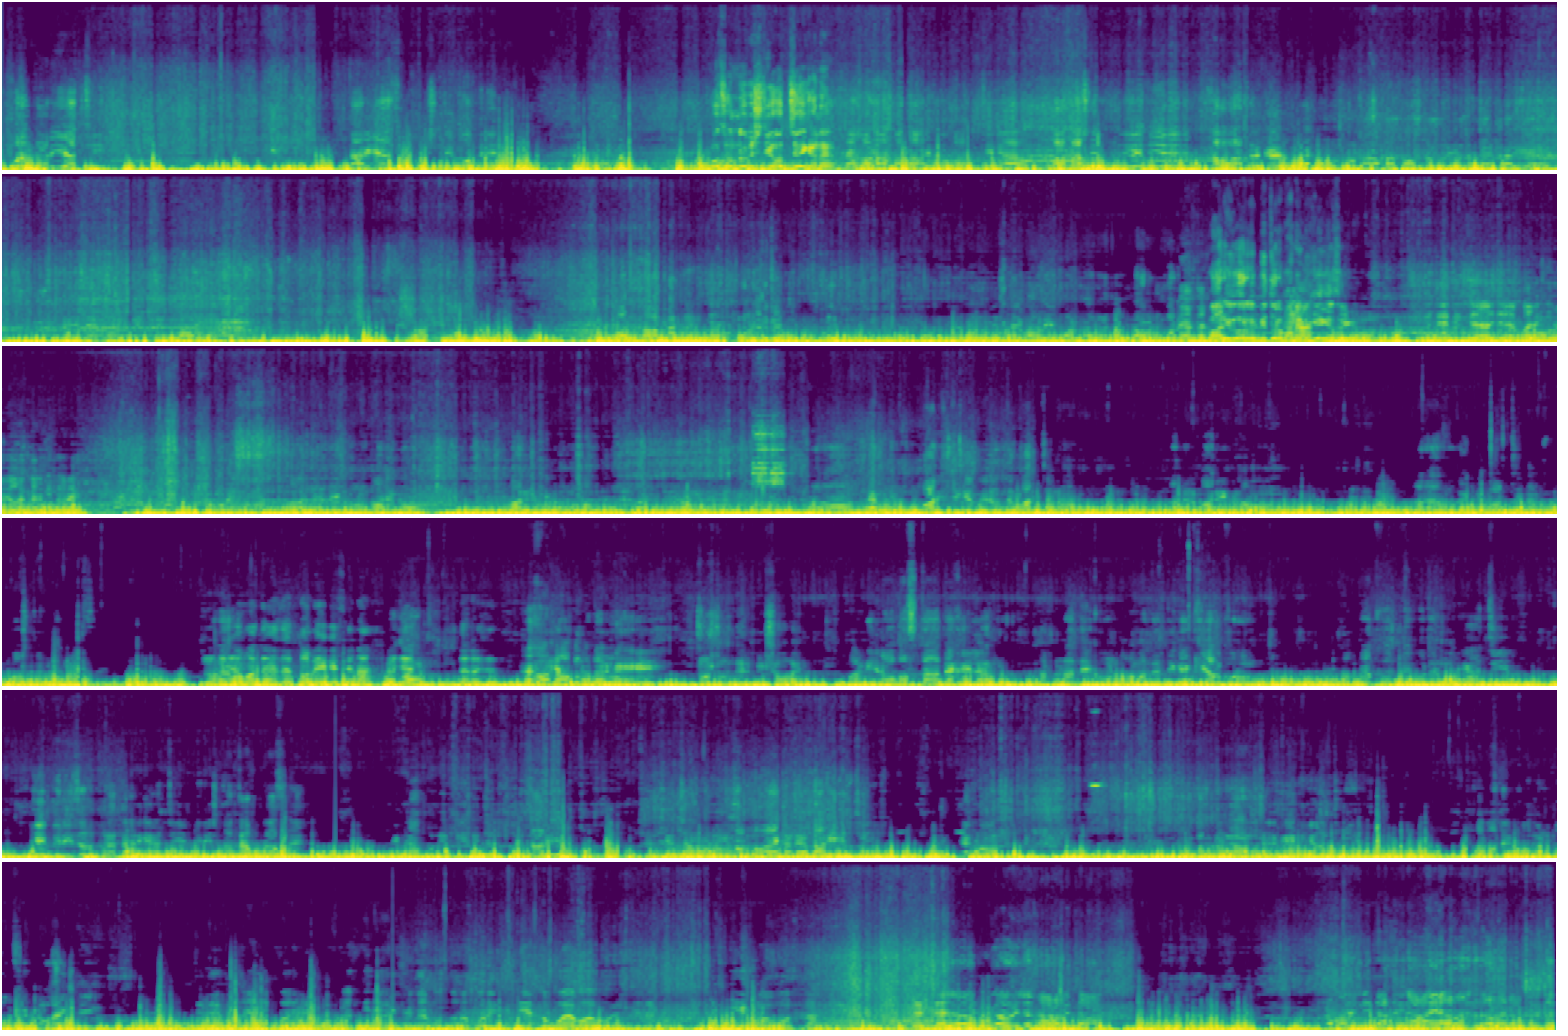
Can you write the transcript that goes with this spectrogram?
উপরে দাঁড়িয়ে আছি দাঁড়িয়ে আছি বৃষ্টির মধ্যে প্রচণ্ড বৃষ্টি হচ্ছে এখানে। এখন আমরা দাঁড়াইতে পারছি না। উড়িয়ে নিয়ে যাওয়ার থেকে আমরা কষ্ট করে এ জায়গায় দাঁড়িয়ে এই দেখুন বৃষ্টির পানি বৃষ্টির পানি বন্যার আকার ধারণ করে দেবে বৃষ্টির পানি বন্যার আকার ধারণ করে বাড়ি ঘরের ভিতরে পানি ঢুকে গেছে। যে এদিক দিয়ে, যে বাড়িঘর এলাকার ভিতরে সামনে দেখুন বাড়িঘর, বাড়ির ভিতরে পানি ঢুকে যাচ্ছে। তারা এখন বাড়ি থেকে বেরোতে পারছে না তাদের বাড়ি খাওয়ান তারা যোগাইতে পারছে না খুব কষ্টের মধ্যে আছে। জমি যায় তলে গেছে না? ওই যে যারা যে এখন আপনাদেরকে রসুনের বিষয় পানির অবস্থা দেখাইলাম। আপনারা দেখুন আমাদের দিকে খেয়াল করুন। আমরা খুব বিপদের মুখে আছি। যে ব্রিজের উপরে দাঁড়িয়ে আছি ব্রিজ তো কাঁপতেছে কাঁপুনি ব্রিজের উপরে দাঁড়িয়ে জানানোর জন্য এখানে দাঁড়িয়েছি। ভয়াবহ হয়েছে দেখো। কি একটা অবস্থা। দেখছেন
